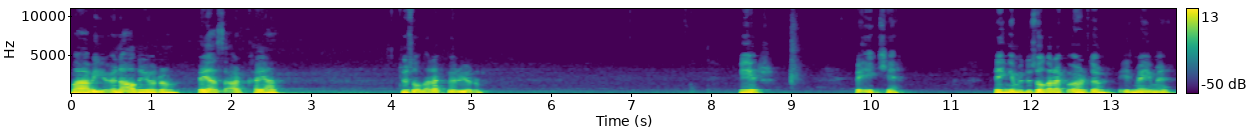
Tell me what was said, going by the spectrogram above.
Maviyi öne alıyorum. Beyazı arkaya düz olarak örüyorum. 1 ve 2 rengimi düz olarak ördüm ilmeğimi.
